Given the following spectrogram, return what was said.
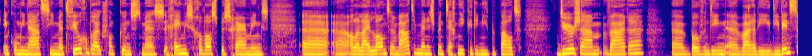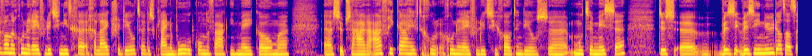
in combinatie met veel gebruik van kunstmest, chemische gewasbeschermings, uh, uh, allerlei land- en watermanagementtechnieken die niet bepaald duurzaam waren. Uh, bovendien uh, waren die, die winsten van de groene revolutie niet ge gelijk verdeeld. Hè. Dus kleine boeren konden vaak niet meekomen. Uh, Sub-Sahara-Afrika heeft de groene, groene revolutie grotendeels moeten missen. Dus we, we zien nu dat dat,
